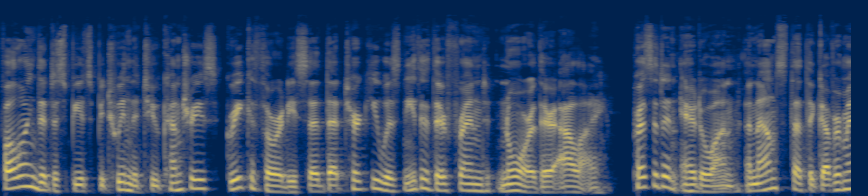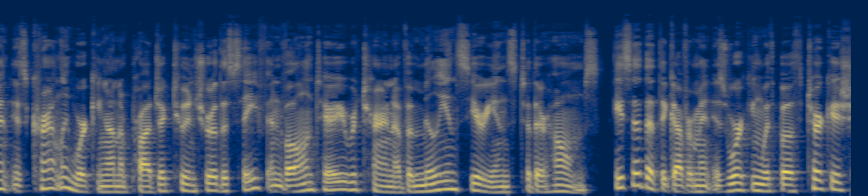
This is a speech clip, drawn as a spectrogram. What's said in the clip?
Following the disputes between the two countries, Greek authorities said that Turkey was neither their friend nor their ally. President Erdogan announced that the government is currently working on a project to ensure the safe and voluntary return of a million Syrians to their homes. He said that the government is working with both Turkish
